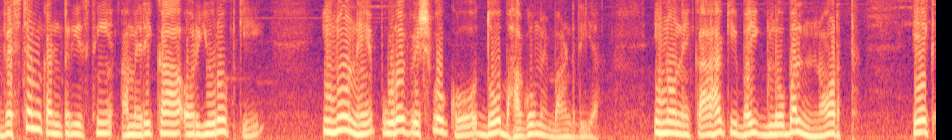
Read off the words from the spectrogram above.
वेस्टर्न कंट्रीज़ थी अमेरिका और यूरोप की, इन्होंने पूरे विश्व को दो भागों में बांट दिया। इन्होंने कहा कि भाई ग्लोबल नॉर्थ एक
